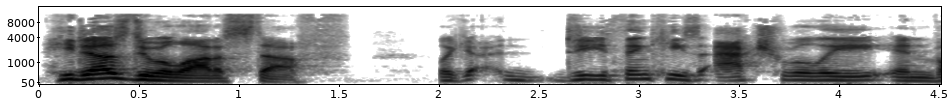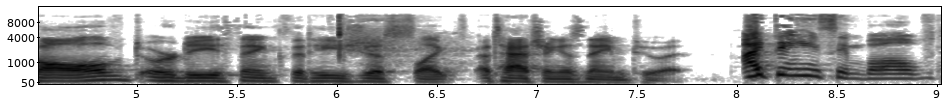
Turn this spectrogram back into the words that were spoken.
He does do a lot of stuff. Like, do you think he's actually involved, or do you think that he's just like attaching his name to it? I think he's involved.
